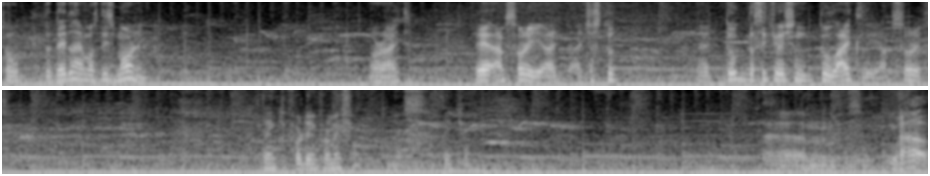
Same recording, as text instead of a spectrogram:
So the deadline was this morning. All right. Yeah, I'm sorry. I, I just took I took the situation too lightly. I'm sorry. Thank you for the information. Yes, thank you. Um, well,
